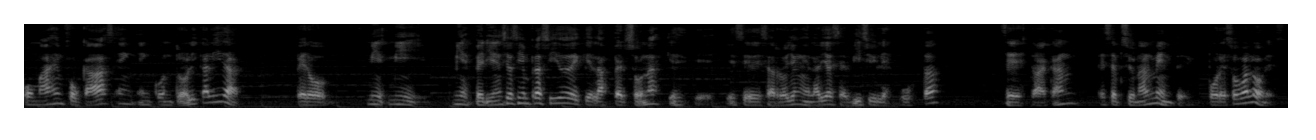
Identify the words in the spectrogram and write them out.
o más enfocadas en, en control y calidad. Pero mi, mi- mi experiencia siempre ha sido de que las personas que, que- que se desarrollan en el área de servicio y les gusta, se destacan excepcionalmente por esos valores.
